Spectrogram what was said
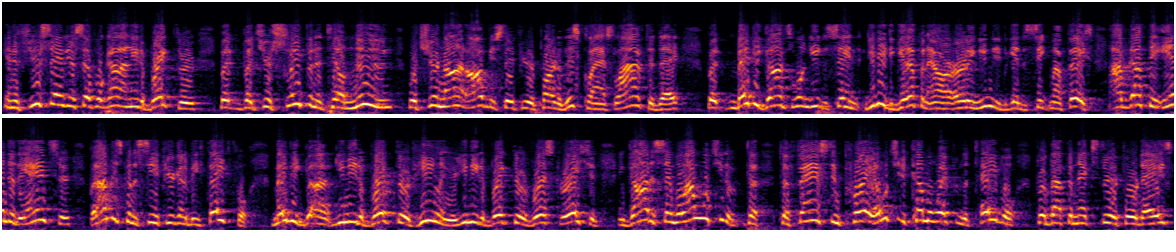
And if you're saying to yourself, well, God, I need a breakthrough, but, but you're sleeping until noon, which you're not, obviously, if you're a part of this class live today, but maybe God's wanting you to say, you need to get up an hour early and you need to begin to seek my face. I've got the end of the answer, but I'm just going to see if you're going to be faithful. Maybe uh, you need a breakthrough of healing or you need a breakthrough of restoration. And God is saying, well, I want you to, to, to fast and pray. I want you to come away from the table for about the next three or four days,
